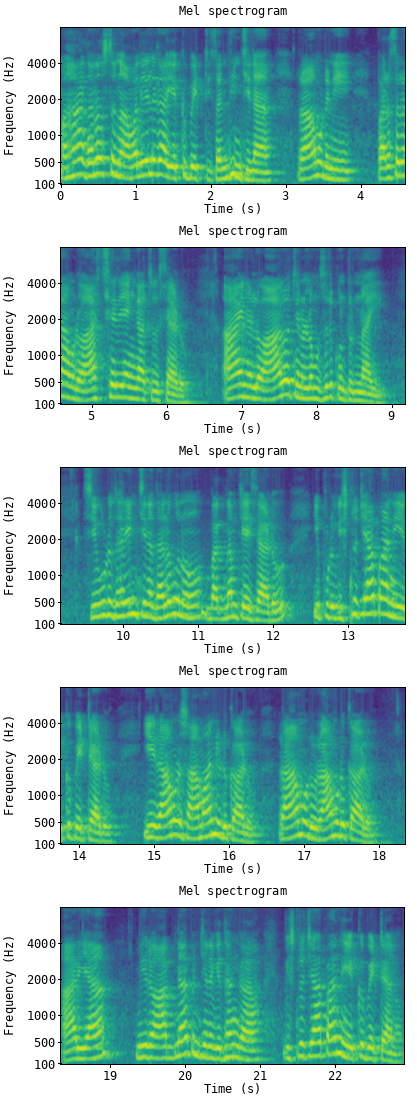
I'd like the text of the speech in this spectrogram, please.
మహాధనస్సును అవలీలగా ఎక్కుపెట్టి సంధించిన రాముడిని పరశురాముడు ఆశ్చర్యంగా చూశాడు. ఆయనలో ఆలోచనలు ముసురుకుంటున్నాయి. శివుడు ధరించిన ధనువును భగ్నం చేశాడు. ఇప్పుడు విష్ణుచాపాన్ని ఎక్కుపెట్టాడు. ఈ రాముడు సామాన్యుడు కాడు. రాముడు రాముడు కాడు. ఆర్య మీరు ఆజ్ఞాపించిన విధంగా విష్ణుచాపాన్ని ఎక్కుపెట్టాను.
